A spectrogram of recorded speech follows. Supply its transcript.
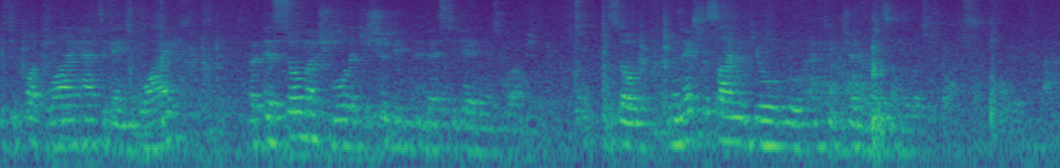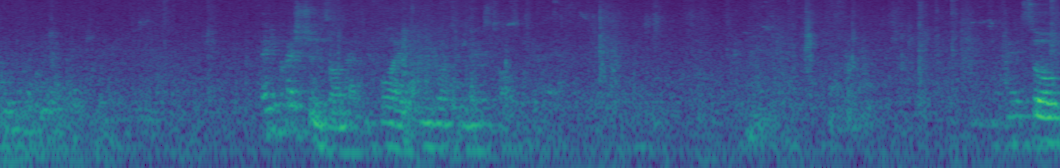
is to plot y hat against y. But there's so much more that you should be investigating as well. So in the next assignment, you'll, you'll have to generate some of those plots. Any questions on that before I move on to the next topic? Okay, so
